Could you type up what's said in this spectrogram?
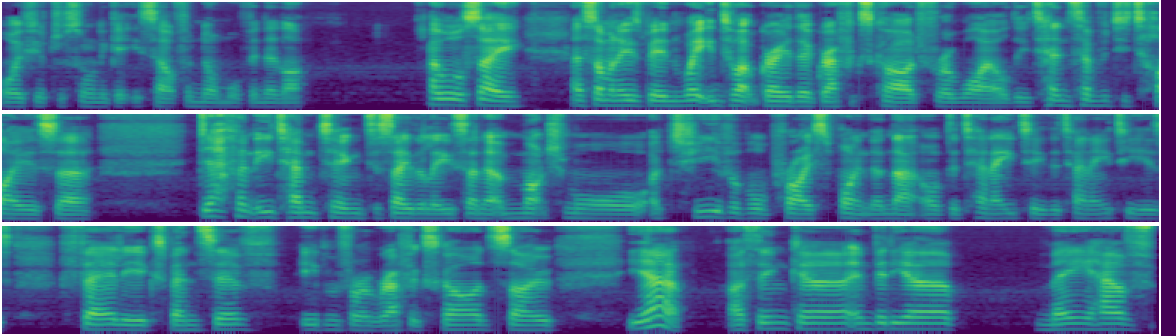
or if you just want to get yourself a normal vanilla. I will say, as someone who's been waiting to upgrade their graphics card for a while, the 1070 Ti is uh, definitely tempting to say the least, and at a much more achievable price point than that of the 1080. The 1080 is fairly expensive, even for a graphics card. So, yeah, I think uh, Nvidia may have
